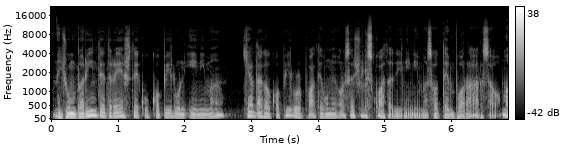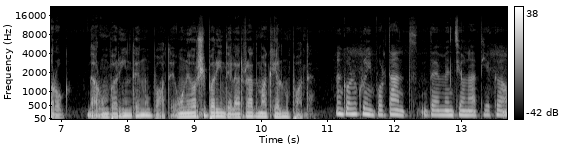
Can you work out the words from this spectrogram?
Deci un părinte trăiește cu copilul în inimă, chiar dacă copilul poate uneori să și-l scoată din inimă sau temporar sau, mă rog, dar un părinte nu poate. Uneori și părintele ar vrea, numai că el nu poate. Încă un lucru important de menționat e că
